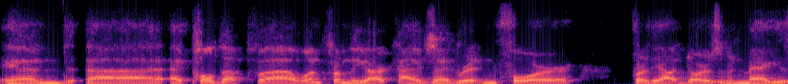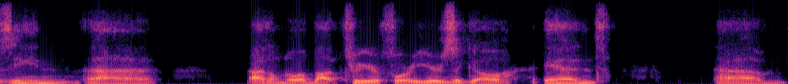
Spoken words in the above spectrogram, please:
And uh, I pulled up uh, one from the archives I'd written for for the Outdoorsman magazine. Uh, I don't know, about three or four years ago. And um,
